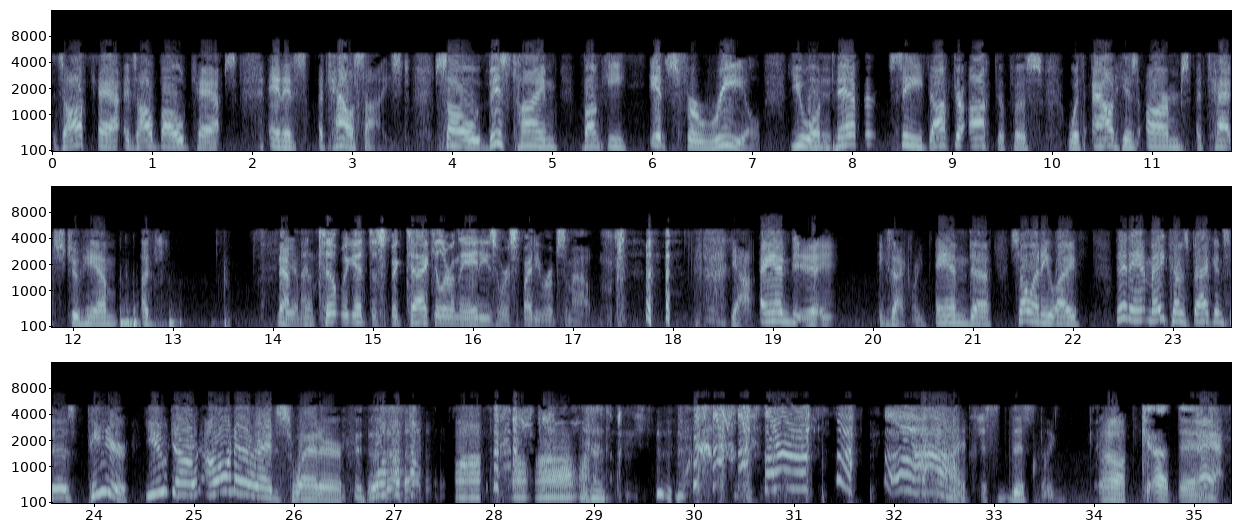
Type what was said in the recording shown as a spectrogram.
it's all cap, it's all bold caps, and it's italicized. So this time, Bunky, it's for real. You will never see Dr. Octopus without his arms attached to him again. Now, Until we get to Spectacular in the 80s where Spidey rips him out. Yeah, and uh, exactly. And uh, so anyway, then Aunt May comes back and says, "Peter, you don't own a red sweater." ah, just this, oh, God damn.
